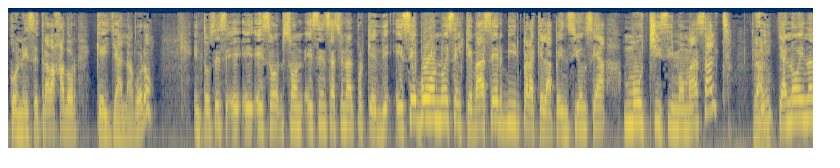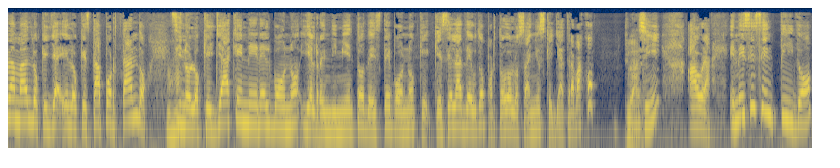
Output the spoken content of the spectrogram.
con ese trabajador que ya laboró. Entonces, eh, eh, eso son, es sensacional porque de- ese bono es el que va a servir para que la pensión sea muchísimo más alta. Claro. ¿sí? Ya no es nada más lo que ya, eh, lo que está aportando, Ajá. sino lo que ya genera el bono y el rendimiento de este bono que, que es el adeudo por todos los años que ya trabajó. Claro. ¿Sí? Ahora, en ese sentido,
